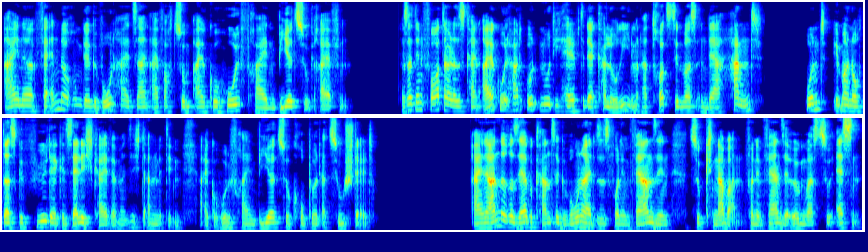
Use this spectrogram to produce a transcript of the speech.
eine Veränderung der Gewohnheit sein, einfach zum alkoholfreien Bier zu greifen. Das hat den Vorteil, dass es keinen Alkohol hat und nur die Hälfte der Kalorien. Man hat trotzdem was in der Hand und immer noch das Gefühl der Geselligkeit, wenn man sich dann mit dem alkoholfreien Bier zur Gruppe dazustellt. Eine andere sehr bekannte Gewohnheit ist es, vor dem Fernsehen zu knabbern, vor dem Fernseher irgendwas zu essen.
